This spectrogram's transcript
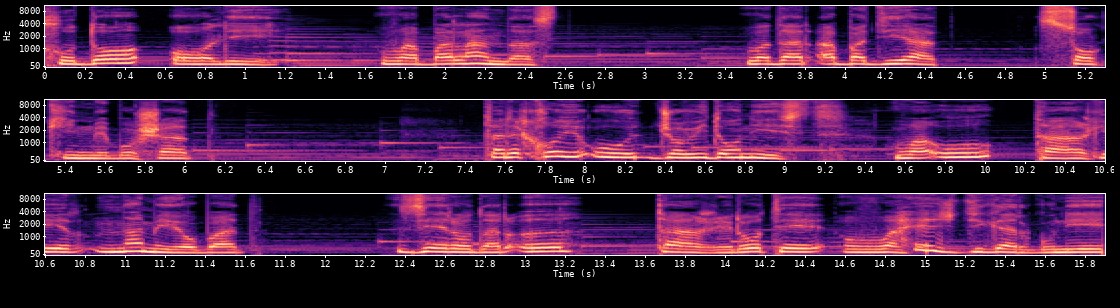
Худо олӣ ва баланд аст ва дар абадият сокин мебошад тариқҳои ӯ ҷовидонист ва ӯ тағйир намеёбад зеро дар ӯ тағйироте ва ҳеҷ дигаргуние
